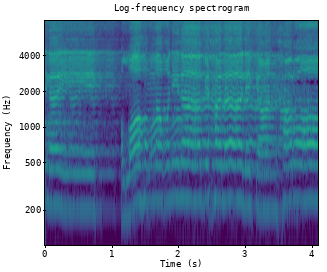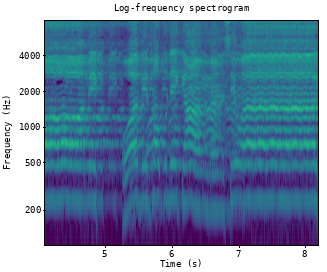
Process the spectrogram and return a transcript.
إليك. اللهم اغننا بحلالك عن حرامك وبفضلك عن من سواك.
